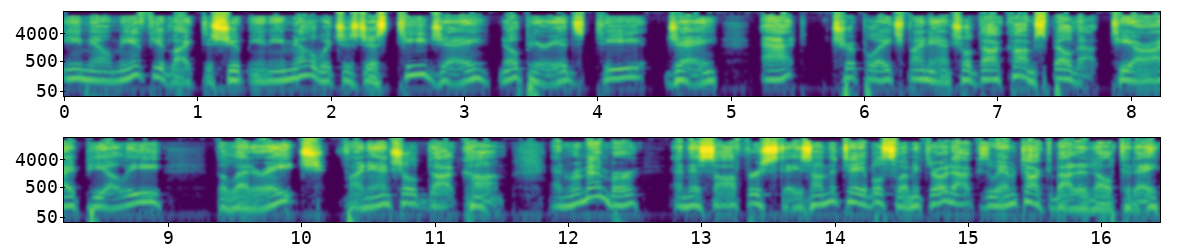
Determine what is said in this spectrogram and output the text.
email me if you'd like to shoot me an email, which is just tj, no periods, tj at triplehfinancial.com, spelled out T R I P L E, the letter H, financial.com. And remember, and this offer stays on the table, so let me throw it out because we haven't talked about it at all today.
